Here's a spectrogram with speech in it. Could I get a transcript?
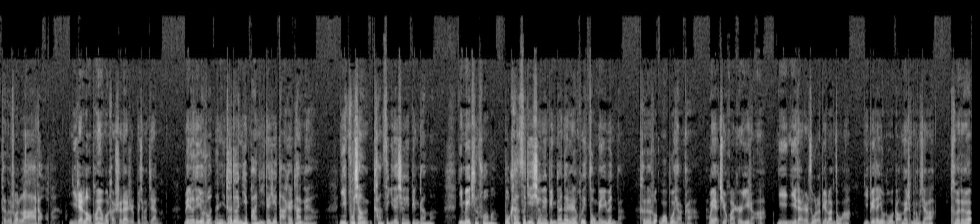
特德说：“拉倒吧，你这老朋友我可实在是不想见了。”梅乐迪就说：“那你特德，你把你的也打开看看呀，你不想看自己的幸运饼干吗？你没听说吗？不看自己幸运饼干的人会走霉运的。”特德说：“我不想看，我也去换身衣裳啊。你你在这坐着别乱动啊，你别再又给我搞那什么东西啊。”特德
